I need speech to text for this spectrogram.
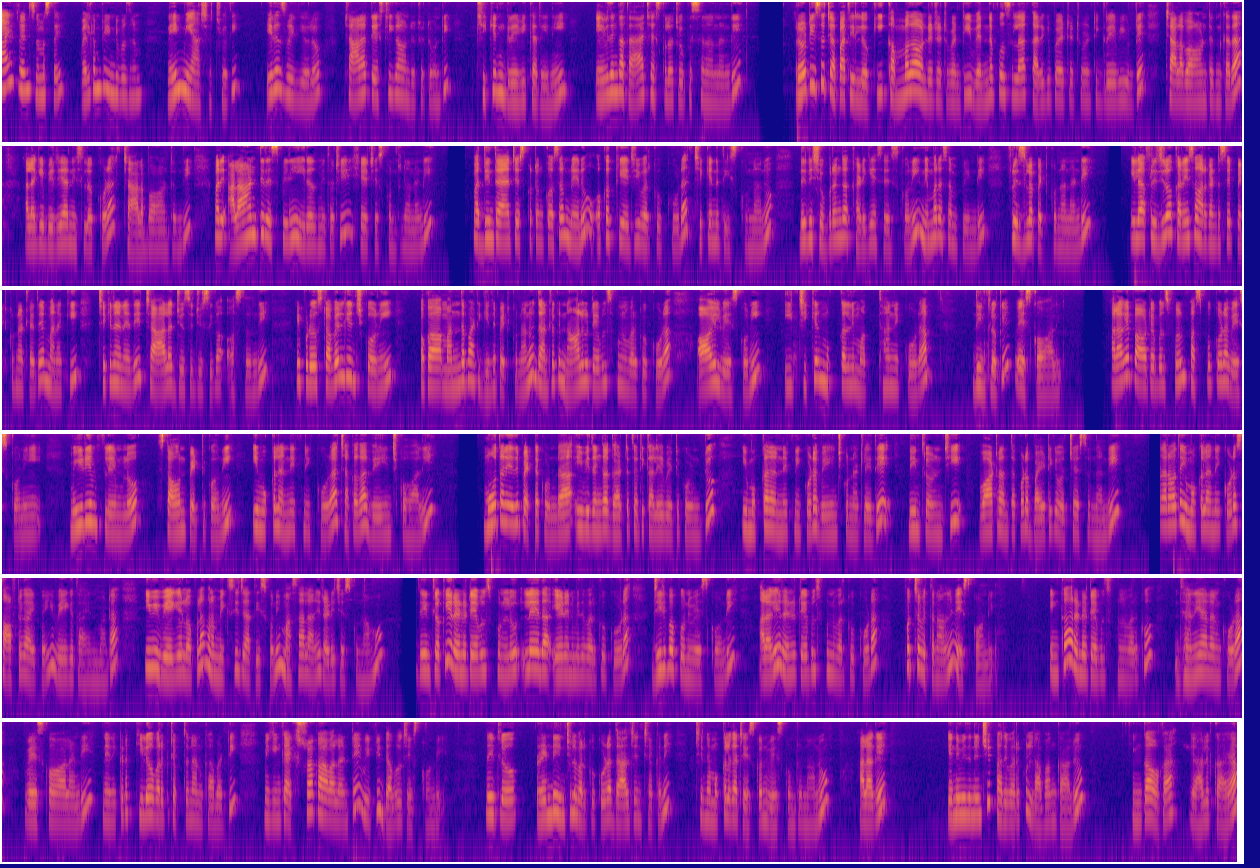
Hi friends నమస్తే. Welcome to ఇండి భోజనం. నేను మీ ఆశ జ్యోతి. ఈరోజు వీడియోలో చాలా టేస్టీగా ఉండేటటువంటి చికెన్ గ్రేవీ కర్రీని ఏ విధంగా తయారు చేసుకోలో చూపిస్తున్నానండి. రోటీస్ చపాతీల్లోకి కమ్మగా ఉండేటటువంటి వెన్నపూసలా కరిగిపోయేటటువంటి గ్రేవీ ఉంటే చాలా బాగుంటుంది కదా. అలాగే బిర్యానీస్లో కూడా చాలా బాగుంటుంది. మరి అలాంటి రెసిపీని ఈరోజు మీతో షేర్ చేసుకుంటున్నానండి. మరి దీన్ని తయారు చేసుకోవటం కోసం నేను ఒక కేజీ వరకు కూడా చికెన్ తీసుకున్నాను. దీన్ని శుభ్రంగా కడిగేసేసుకొని నిమ్మరసం పిండి ఫ్రిడ్జ్లో పెట్టుకున్నానండి. ఇలా ఫ్రిడ్జ్లో కనీసం అరగంట సేపు పెట్టుకున్నట్లయితే మనకి చికెన్ అనేది చాలా జ్యూసీ జ్యూసీగా వస్తుంది. ఇప్పుడు స్టవ్ వెలిగించుకొని ఒక మందపాటి గిన్నె పెట్టుకున్నాను. దాంట్లోకి నాలుగు టేబుల్ స్పూన్ వరకు కూడా ఆయిల్ వేసుకొని ఈ చికెన్ ముక్కల్ని మొత్తాన్ని కూడా దీంట్లోకి వేసుకోవాలి. అలాగే పావు టేబుల్ స్పూన్ పసుపు కూడా వేసుకొని మీడియం ఫ్లేమ్లో స్టవ్ని పెట్టుకొని ఈ ముక్కలన్నిటినీ కూడా చక్కగా వేయించుకోవాలి. మూత అనేది పెట్టకుండా ఈ విధంగా గట్టతోటి కలియబెట్టుకుంటూ ఈ ముక్కలన్నిటినీ కూడా వేయించుకున్నట్లయితే దీంట్లో నుంచి వాటర్ అంతా కూడా బయటికి వచ్చేస్తుందండి. తర్వాత ఈ ముక్కలన్నీ కూడా సాఫ్ట్గా అయిపోయి వేగుతాయి అన్నమాట ఇవి వేగే లోపల మనం మిక్సీ జార్ తీసుకొని మసాలాని రెడీ చేసుకుందాము. దీంట్లోకి రెండు టేబుల్ స్పూన్లు లేదా ఏడెనిమిది వరకు కూడా జీడిపప్పుని వేసుకోండి. అలాగే రెండు టేబుల్ స్పూన్ వరకు కూడా పుచ్చ విత్తనాలని వేసుకోండి. ఇంకా రెండు టేబుల్ స్పూన్ల వరకు ధనియాలను కూడా వేసుకోవాలండి. నేను ఇక్కడ కిలో వరకు చెప్తున్నాను కాబట్టి మీకు ఇంకా ఎక్స్ట్రా కావాలంటే వీటిని డబుల్ చేసుకోండి. దీంట్లో రెండు ఇంచుల వరకు కూడా దాల్చిన చెక్కని చిన్న ముక్కలుగా చేసుకొని వేసుకుంటున్నాను. అలాగే ఎనిమిది నుంచి పది వరకు లవంగాలు ఇంకా ఒక యాలుక్కాయ.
